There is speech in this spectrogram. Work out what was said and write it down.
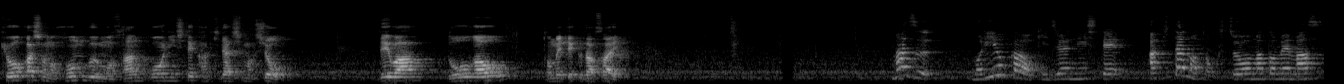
教科書の本文も参考にして書き出しましょう。では動画を止めてください。まず盛岡を基準にして秋田の特徴をまとめます。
